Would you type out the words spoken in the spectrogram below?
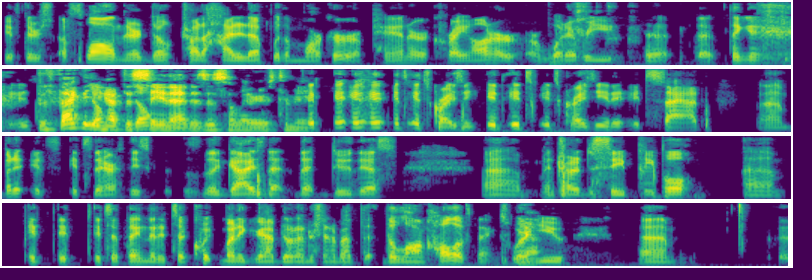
if there's a flaw in there, don't try to hide it up with a marker or a pen or a crayon or, or whatever you the, the thing is. The fact that don't, you have to say that is just hilarious to me. It, it, it, it's it's crazy. it's it's crazy and it's sad, um, but it's it's there. These the guys that that do this um, and try to deceive people. Um, it, it it's a thing that it's a quick money grab. Don't understand about the, the long haul of things where yeah. you, um, uh,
